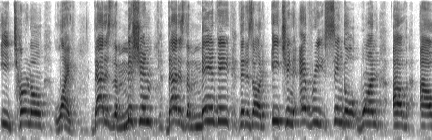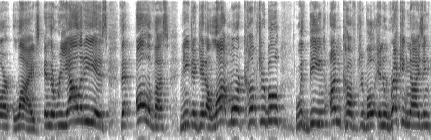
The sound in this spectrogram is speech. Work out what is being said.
eternal life. That is the mission, that is the mandate that is on each and every single one of our lives. And the reality is that all of us need to get a lot more comfortable with being uncomfortable in recognizing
